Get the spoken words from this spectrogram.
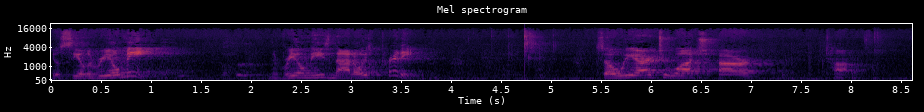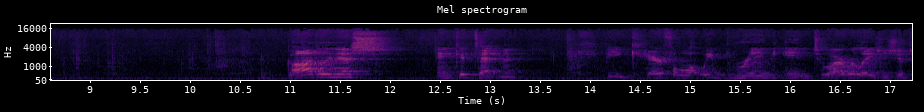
you'll see the real me. The real me is not always pretty. So we are to watch our tongue. Godliness and contentment, being careful what we bring into our relationships,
